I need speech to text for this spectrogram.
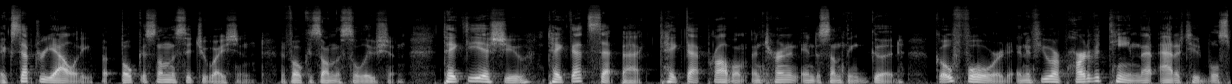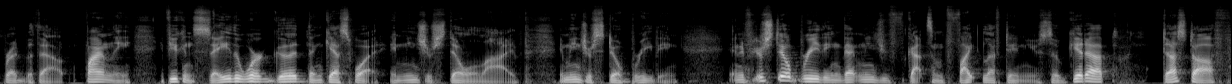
Accept reality, but focus on the situation and focus on the solution. Take the issue, take that setback, take that problem, and turn it into something good. Go forward, and if you are part of a team, that attitude will spread without. Finally, if you can say the word good, then guess what? It means you're still alive. It means you're still breathing. And if you're still breathing, that means you've got some fight left in you. So get up, dust off,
